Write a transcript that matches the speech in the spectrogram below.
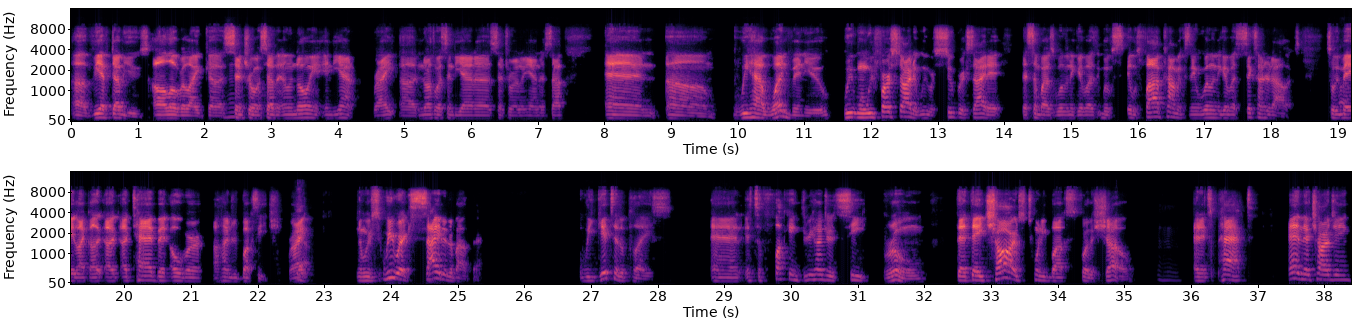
uh, VFWs all over like uh, Mhm. Central and Southern Illinois and Indiana, right? Uh, Northwest Indiana, Central Indiana, and stuff. And um, we had one venue. We when we first started, we were super excited that somebody was willing to give us. It was it was five comics, and they were willing to give us six hundred dollars. So we made like a, a, a tad bit over a hundred bucks each, right? And we we were excited about that. We get to the place, and it's a fucking three hundred seat room that they charge twenty bucks for the show, mm-hmm. and it's packed, and they're charging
